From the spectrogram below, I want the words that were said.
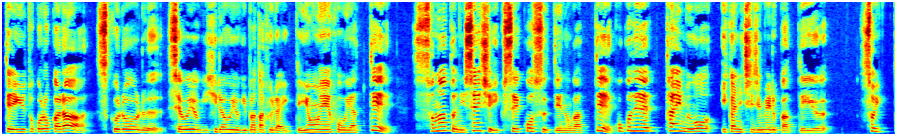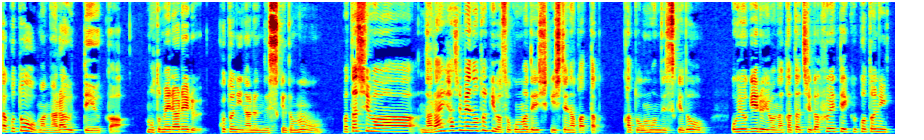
っていうところから、スクロール、背泳ぎ、平泳ぎ、バタフライって 4A 法をやって、その後に選手育成コースっていうのがあって、ここでタイムをいかに縮めるかっていう、そういったことをまあ習うっていうか、求められることになるんですけども、私は習い始めの時はそこまで意識してなかったかと思うんですけど、泳げるような形が増えていくことに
